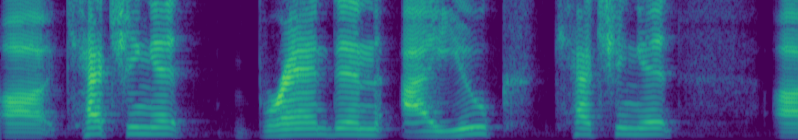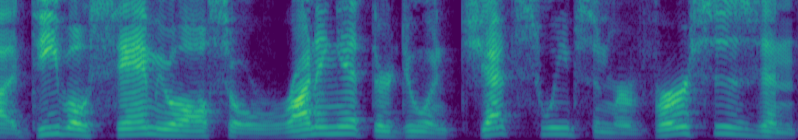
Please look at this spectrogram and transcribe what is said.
uh, catching it, Brandon Aiyuk catching it, uh, Deebo Samuel also running it. They're doing jet sweeps and reverses and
